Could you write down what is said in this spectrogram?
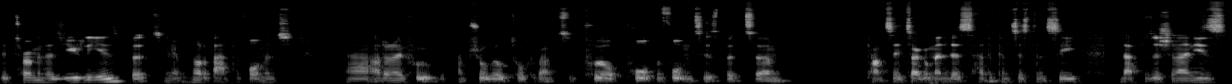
determined as usually is, but you know, not a bad performance. Uh, I don't know if we, I'm sure we'll talk about poor, poor performances, but um, can't say Thiago Mendes had a consistency in that position, and he's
